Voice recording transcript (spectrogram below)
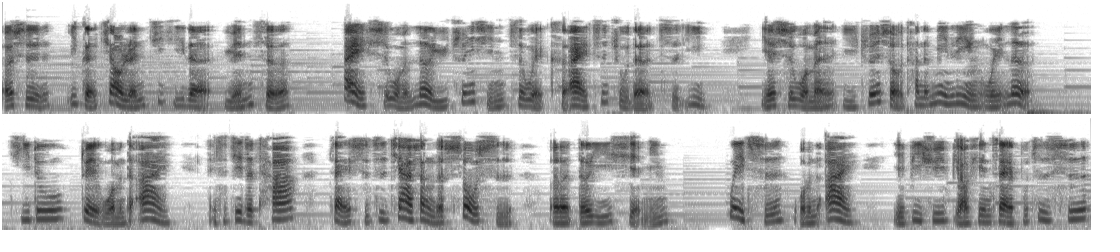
而是一个叫人积极的原则。爱使我们乐于遵行这位可爱之主的旨意。也使我们以遵守他的命令为乐。基督对我们的爱，乃是借着他在十字架上的受死而得以显明。为此，我们的爱也必须表现在不自私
